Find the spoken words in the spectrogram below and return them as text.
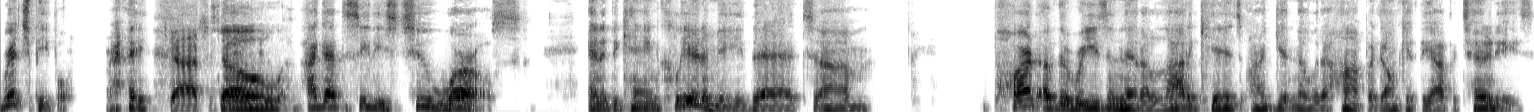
rich people, right? Gotcha. So I got to see these two worlds. And it became clear to me that um, part of the reason that a lot of kids aren't getting over the hump or don't get the opportunities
